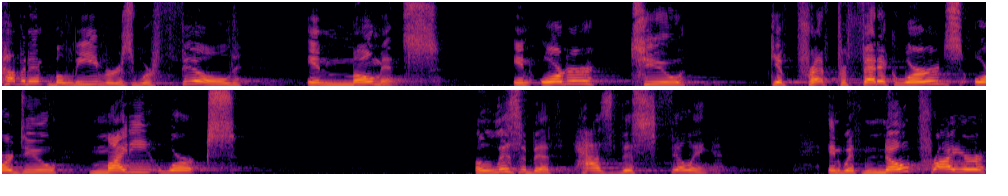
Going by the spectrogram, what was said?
Covenant believers were filled in moments in order to give prophetic words or do mighty works. Elizabeth has this filling. And with no prior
